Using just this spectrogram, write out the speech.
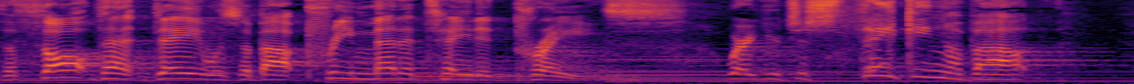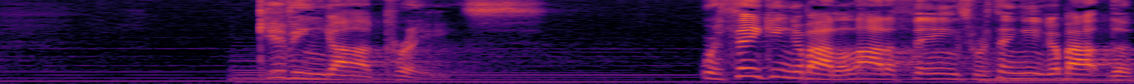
The thought that day was about premeditated praise, where you're just thinking about giving God praise. We're thinking about a lot of things. We're thinking about the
